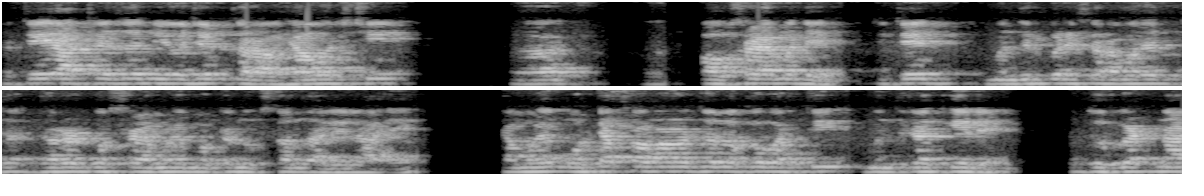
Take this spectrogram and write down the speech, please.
तर ते यात्रेचं नियोजन करावं. ह्या वर्षी पावसाळ्यामध्ये तिथे मंदिर परिसरामध्ये दरड कोसळ्यामुळे मोठं नुकसान झालेलं आहे. त्यामुळे मोठ्या प्रमाणात जर लोक वरती मंदिरात गेले तर दुर्घटना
